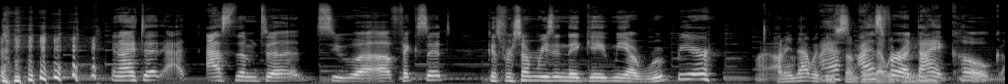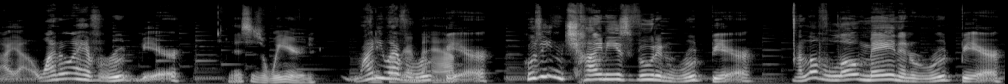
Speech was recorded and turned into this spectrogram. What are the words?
and I have to ask them to to uh, uh, fix it because for some reason they gave me a root beer. I mean, that would I be asked, something I asked for a be- diet coke. I, uh, why do I have root beer? This is weird. Why do you have root beer? Who's eating Chinese food and root beer? I love lo mein and root beer.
